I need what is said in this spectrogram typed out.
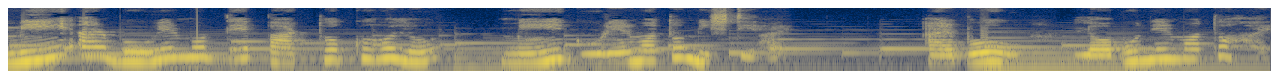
মেয়ে আর বউয়ের মধ্যে পার্থক্য হলো মেয়ে গুড়ের মতো মিষ্টি হয় আর বউ লবণের মতো হয়।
